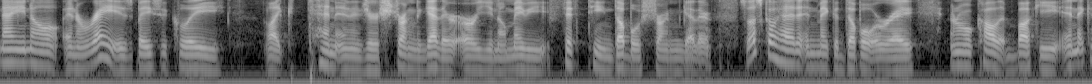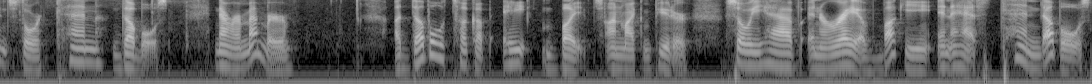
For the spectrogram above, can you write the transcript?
Now you know an array is basically like 10 integers strung together or you know maybe 15 doubles strung together so let's go ahead and make a double array and we'll call it Bucky and it can store 10 doubles now remember a double took up 8 bytes on my computer so we have an array of Bucky and it has 10 doubles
